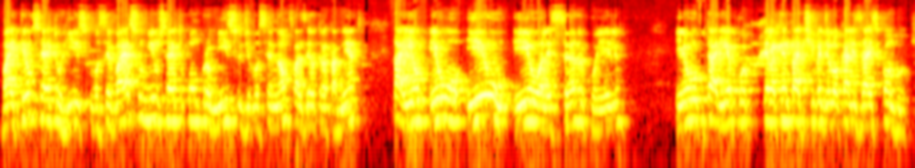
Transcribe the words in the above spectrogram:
vai ter um certo risco, você vai assumir um certo compromisso de você não fazer o tratamento. Tá, eu, eu, eu, eu, Alessandro Coelho, eu optaria por, pela tentativa de localizar esse conduto.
